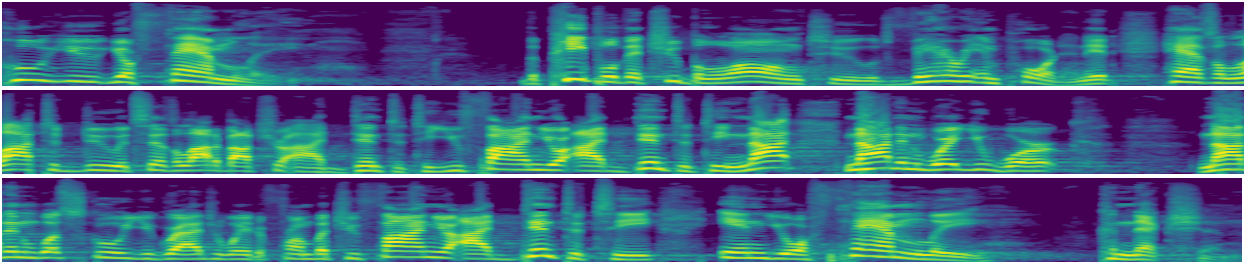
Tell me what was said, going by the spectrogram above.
who you, your family, the people that you belong to is very important. It has a lot to do, it says a lot about your identity. You find your identity not, not in where you work, not in what school you graduated from, but you find your identity in your family connection.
